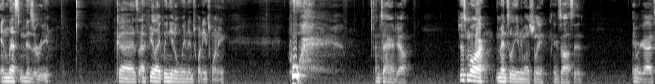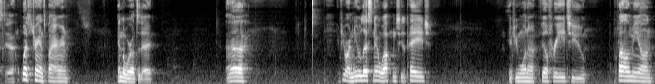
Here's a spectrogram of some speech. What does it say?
and less misery. Because I feel like we need a win in 2020. Whew. I'm tired, y'all just more mentally and emotionally exhausted in regards to what's transpiring in the world today. Uh, if you are a new listener, welcome to the page. If you want to, feel free to follow me on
